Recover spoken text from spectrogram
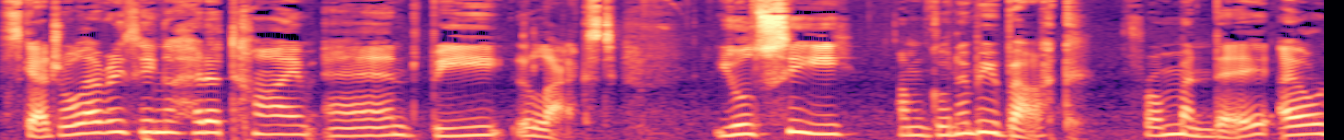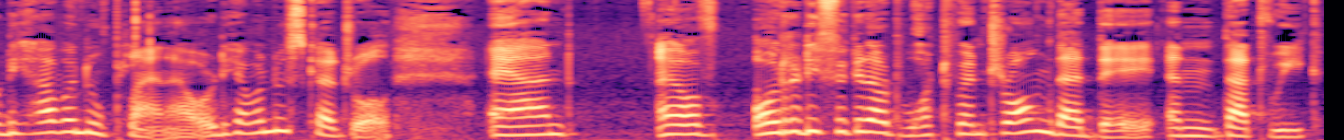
schedule everything ahead of time and be relaxed. You'll see I'm going to be back from Monday. I already have a new plan. I already have a new schedule. And I have already figured out what went wrong that day and that week.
